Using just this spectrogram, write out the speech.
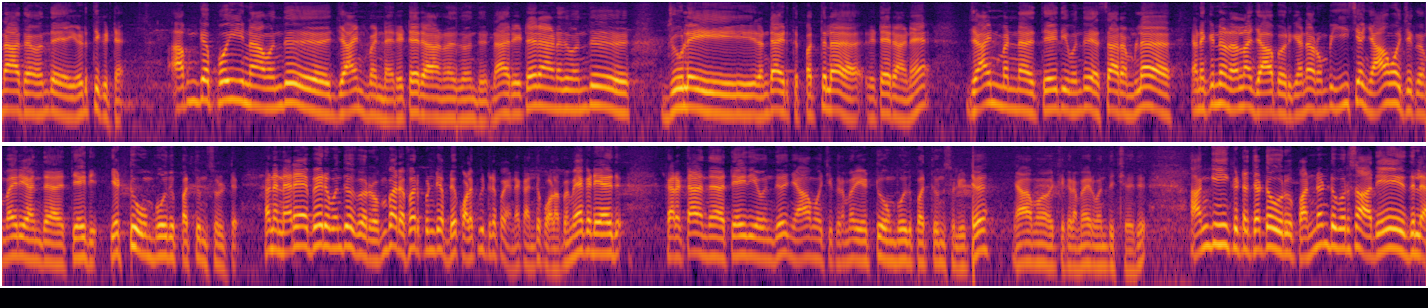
நான் அதை வந்து எடுத்துக்கிட்டேன். அங்கே போய் நான் வந்து ஜாயின் பண்ணேன். ரிட்டையர் ஆனது வந்து. நான் ரிட்டையர் ஆனது வந்து ஜூலை ரெண்டாயிரத்து பத்தில் ரிட்டையர் ஆனேன். ஜாயின் பண்ண தேதி வந்து எஸ்ஆர்எம்மில் எனக்கு இன்னும் நல்லா ஞாபகம் இருக்குது ஏன்னா ரொம்ப ஈஸியாக ஞாபகம் வச்சுக்கிற மாதிரி அந்த தேதி. எட்டு ஒம்பது பத்துன்னு சொல்லிட்டு. ஆனால் நிறைய பேர் வந்து ரொம்ப ரெஃபர் பண்ணி அப்படியே குழப்பிட்டு இருப்பேன் எனக்கு அந்த குழப்பமே கிடையாது. கரெக்டாக அந்த தேதியை வந்து ஞாபகம் வச்சுக்கிற மாதிரி எட்டு ஒம்பது பத்துன்னு சொல்லிட்டு ஞாபகம் வச்சுக்கிற மாதிரி வந்துச்சு அது. அங்கேயும் கிட்டத்தட்ட ஒரு பன்னெண்டு வருஷம் அதே இதில்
